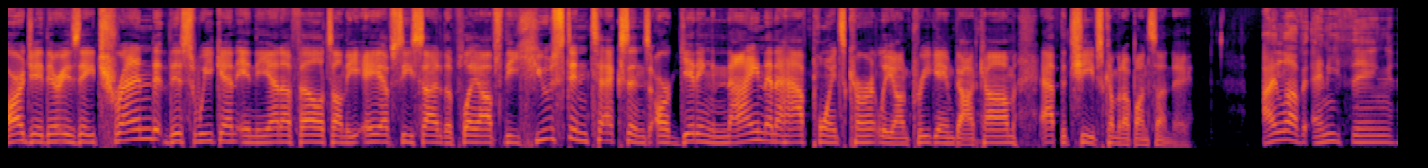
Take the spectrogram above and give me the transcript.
RJ, there is a trend this weekend in the NFL. It's on the AFC side of the playoffs. The Houston Texans are getting nine and a half points currently on pregame.com at the Chiefs coming up on Sunday. I love anything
